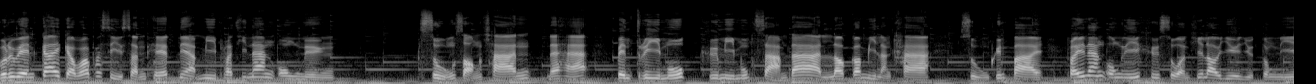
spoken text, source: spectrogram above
บริเวณใกล้กับวัดพระศรีสันเพชรเนี่ยมีพระที่นั่งองค์หนึ่ง สูง2ชั้นนะฮะ เป็นตรีมุกคือมีมุก 3 ด้าน แล้วก็มีหลังคาสูงขึ้นไป พระที่นั่งองค์นี้คือส่วนที่เรายืนอยู่ตรงนี้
